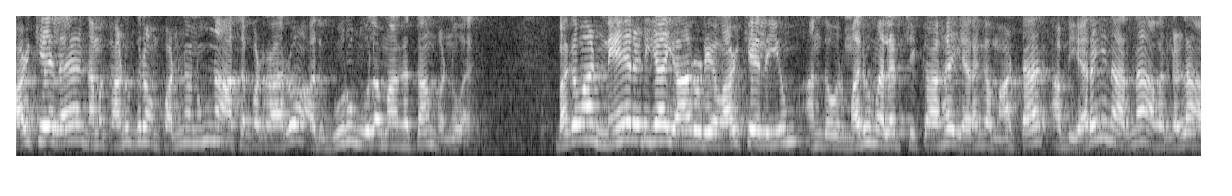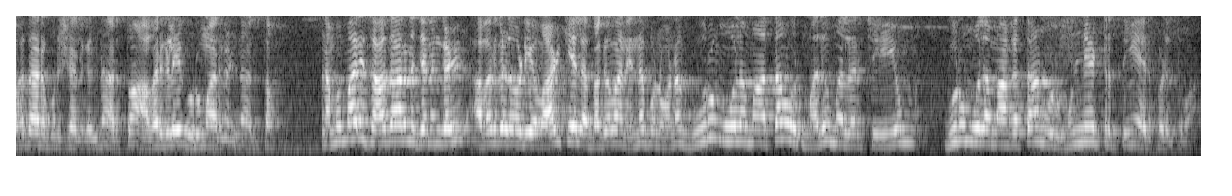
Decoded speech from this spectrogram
வாழ்க்கையில நமக்கு அனுகிரகம் பண்ணணும்னு ஆசைப்படுறாரோ அது குரு மூலமாகத்தான் பண்ணுவார். பகவான் நேரடியாக யாருடைய வாழ்க்கையிலையும் அந்த ஒரு மறுமலர்ச்சிக்காக இறங்க மாட்டார். அப்படி இறங்கினார்னா அவர்கள்லாம் அவதார புருஷர்கள்னு அர்த்தம் அவர்களே குருமார்கள்னு அர்த்தம். நம்ம மாதிரி சாதாரண ஜனங்கள் அவர்களுடைய வாழ்க்கையில் பகவான் என்ன பண்ணுவான்னா குரு மூலமாக தான் ஒரு மறுமலர்ச்சியையும் குரு மூலமாகத்தான் ஒரு முன்னேற்றத்தையும் ஏற்படுத்துவான்.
